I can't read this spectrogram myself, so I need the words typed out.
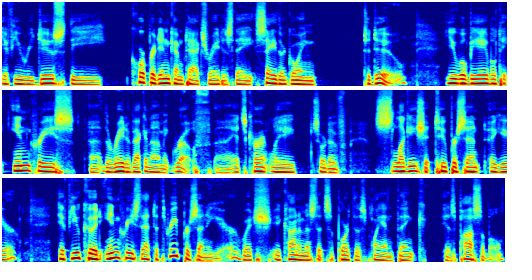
if you reduce the corporate income tax rate as they say they're going to do, you will be able to increase uh, the rate of economic growth. Uh, it's currently sort of sluggish at 2% a year. If you could increase that to 3% a year, which economists that support this plan think is possible,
